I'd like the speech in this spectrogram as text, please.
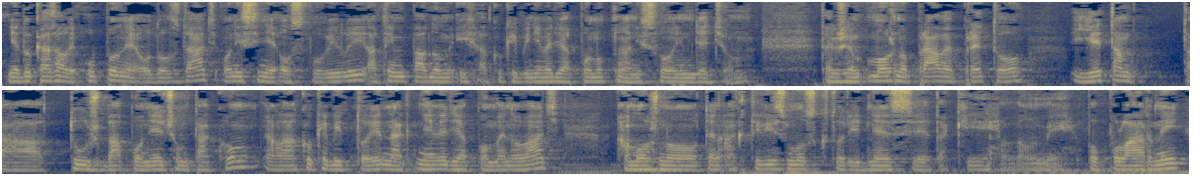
nedokázali úplne odovzdať, oni si neosvojili a tým pádom ich ako keby nevedia ponúknuť ani svojim deťom. Takže možno práve preto je tam tá túžba po niečom takom, ale ako keby to jednak nevedia pomenovať a možno ten aktivizmus, ktorý dnes je taký veľmi populárny,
